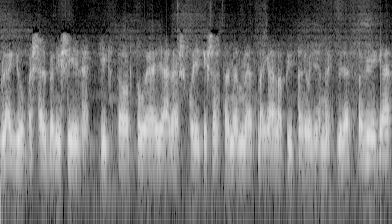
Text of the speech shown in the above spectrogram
legjobb esetben is évekig tartó eljárás folyik, és aztán nem lehet megállapítani, hogy ennek mi lesz a vége,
